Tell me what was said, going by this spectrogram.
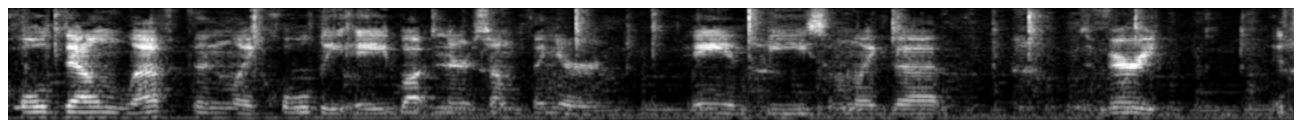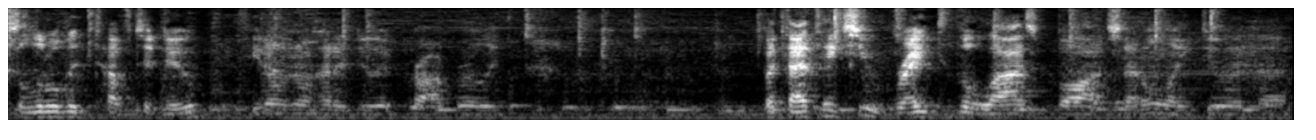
Hold down left, then like hold the A button or something, or A and B, something like that. It's very, it's a little bit tough to do if you don't know how to do it properly. But that takes you right to the last boss. I don't like doing that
